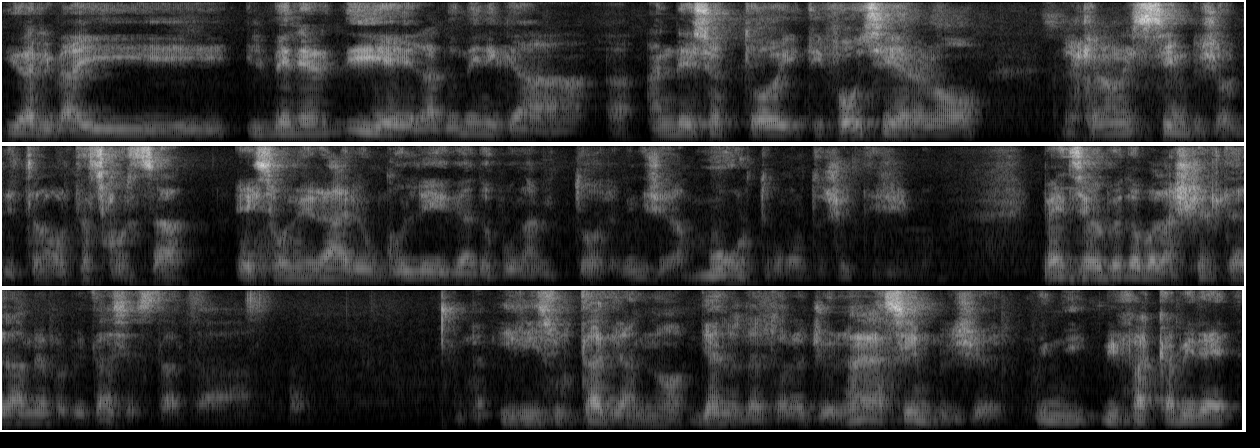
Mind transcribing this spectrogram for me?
Io arrivai il venerdì e la domenica andai sotto i tifosi, erano, perché non è semplice, ho detto la volta scorsa, esonerare un collega dopo una vittoria, quindi c'era molto molto scetticismo. Penso che poi dopo la scelta della mia proprietà sia stata i risultati hanno, gli hanno dato ragione, non era semplice, quindi vi fa capire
